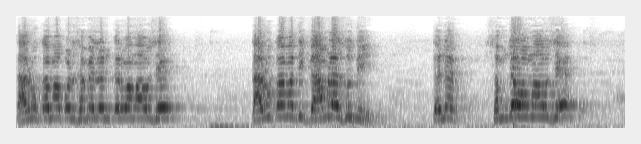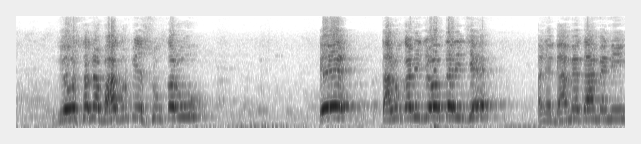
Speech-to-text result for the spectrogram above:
તાલુકામાં પણ સંમેલન કરવામાં આવશે. તાલુકામાંથી ગામડા સુધી તેને સમજાવવામાં આવશે. વ્યવસ્થાના ભાગરૂપે શું કરવું? એ તાલુકાની જવાબદારી છે અને ગામે ગામ એની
